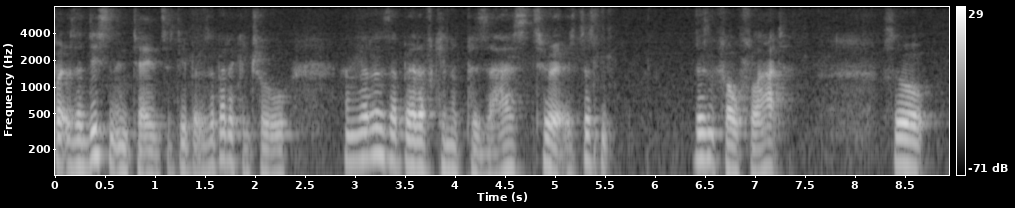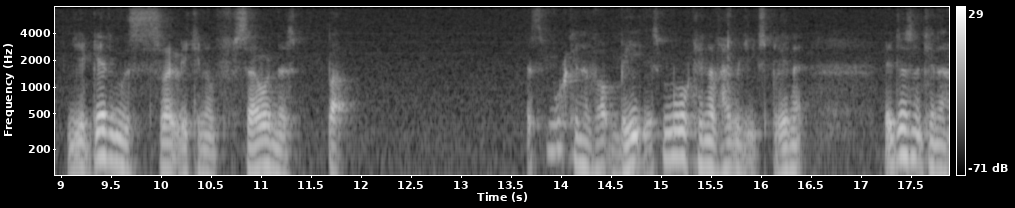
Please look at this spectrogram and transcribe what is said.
but there's a decent intensity, but there's a bit of control, and there is a bit of kind of pizzazz to it. It doesn't it doesn't fall flat. So you're getting this slightly kind of sourness, but it's more kind of upbeat. It's more kind of how would you explain it? It doesn't kind of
